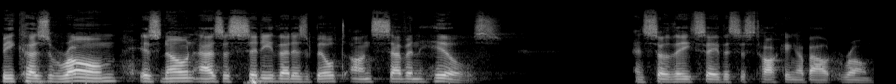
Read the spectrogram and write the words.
because Rome is known as a city that is built on seven hills. And so they say this is talking about Rome.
